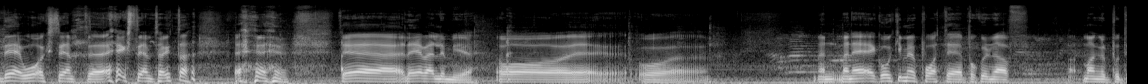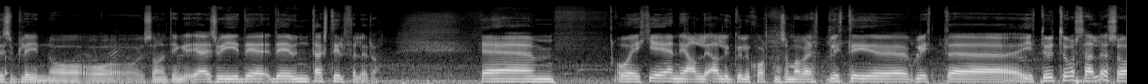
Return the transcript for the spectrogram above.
det er jo ekstremt, eh, ekstremt høyt, da. det, det er veldig mye. Og, eh, og eh, men, men jeg går ikke med på at det er pga. mangel på disiplin og, og sånne ting. Jeg, så i det, det er unntakstilfeller, da. Um, og jeg er ikke enig i alle, alle gule kortene som har vært, blitt, blitt uh, gitt ut til oss heller, så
